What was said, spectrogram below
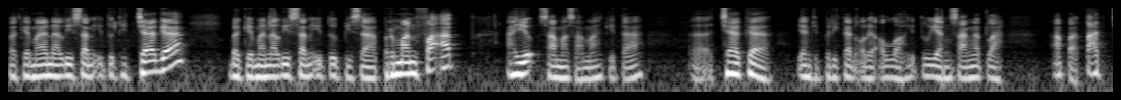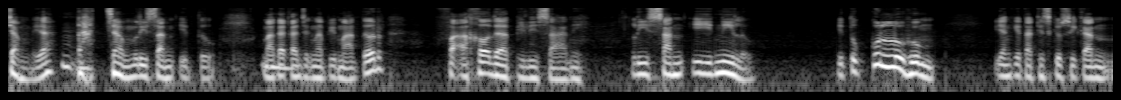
Bagaimana lisan itu dijaga bagaimana lisan itu bisa bermanfaat ayo sama-sama kita uh, jaga yang diberikan oleh Allah itu yang sangatlah apa tajam ya hmm. tajam lisan itu maka hmm. kanjeng Nabi matur fa'akhoda bilisani lisan ini loh itu kulluhum yang kita diskusikan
